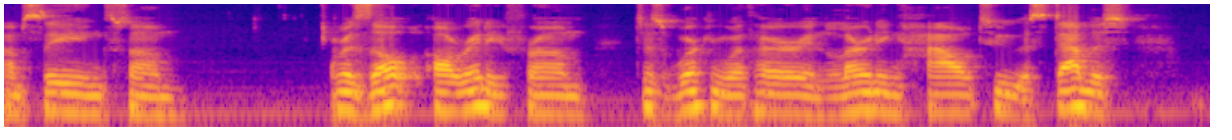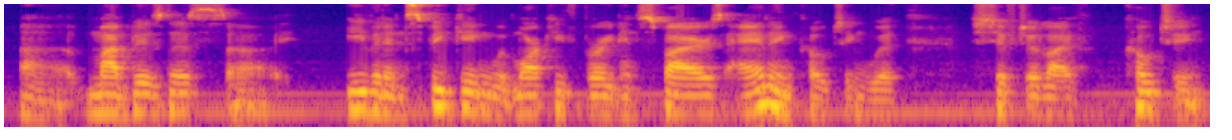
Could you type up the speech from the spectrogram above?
I'm seeing some result already from just working with her and learning how to establish uh, my business, uh, even in speaking with Markeith Braden Inspires and in coaching with Shift Your Life Coaching.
